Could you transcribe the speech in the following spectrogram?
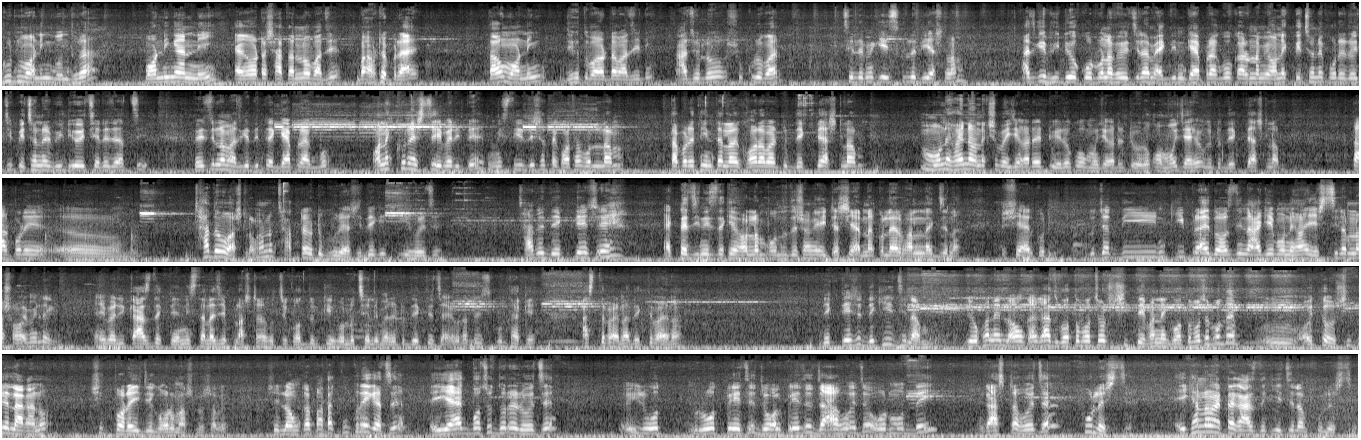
Good morning বন্ধুরা। Morning আর নেই, এগারোটা সাতান্ন বাজে, বারোটা প্রায়। তাও মর্নিং যেহেতু বারোটা বাজেনি। আজ হলো শুক্রবার। ছেলে মেয়েকে স্কুলে দিয়ে আসলাম। আজকে ভিডিও করব না ভেবেছিলাম, একদিন গ্যাপ রাখব, কারণ আমি অনেক পেছনে পড়ে রয়েছি, পেছনের ভিডিওই ছেড়ে যাচ্ছি। ভেবেছিলাম আজকে দিনটা গ্যাপ রাখব। অনেকক্ষণ এসছে এই বাড়িতে, মিস্ত্রিদের সাথে কথা বললাম, তারপরে তিনতলার ঘর আবার একটু দেখতে আসলাম। মনে হয় না অনেক সময় এই জায়গাটা একটু এরকম, ওই জায়গাটা একটু এরকম ওই যাই হোক, একটু দেখতে আসলাম। তারপরে ছাদেও আসলাম মানে ছাদটাও একটু ঘুরে আসি, দেখি কি হয়েছে। ছাদে দেখতে এসে একটা জিনিস দেখে ভাবলাম বন্ধুদের সঙ্গে এটা শেয়ার না করলে আর ভালো লাগছে না, একটু শেয়ার করি। দু চার দিন কি প্রায় দশ দিন আগে মনে হয় এসছিলাম না সবাই মিলে, এবারই কাজ দেখতে নিচতলা যে প্লাস্টার হচ্ছে, কতদূর কী হলো, ছেলেমেয়েরা একটু দেখতে চায়, ওরা তো স্কুল থাকে, আসতে পারে না, দেখতে পায় না। দেখতে এসে দেখিয়েছিলাম যে ওখানে লঙ্কা গাছ গত বছর শীতে মানে গত বছর বলতে ওই তো শীতে লাগানো, শীত পরেই যে গরম আসলো সবে সেই লঙ্কার পাতা কুকড়ে গেছে, এই এক বছর ধরে রয়েছে। এই রোদ রোদ পেয়েছে, জল পেয়েছে, যা হয়েছে, ওর মধ্যেই গাছটা হয়েছে, ফুল এসছে। এইখানেও একটা গাছ দেখিয়েছিলাম, ফুল এসছে।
